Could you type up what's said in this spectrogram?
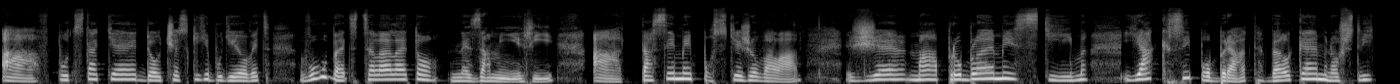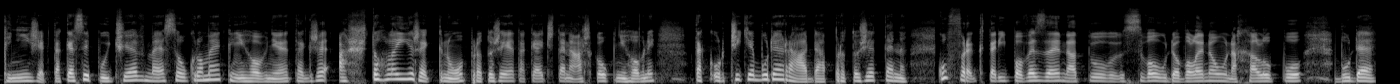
a v podstatě do Českých Budějovic vůbec celé léto nezamíří a ta si mi postěžovala, že má problémy s tím, jak si pobrat velké množství knížek. Také si půjčuje v mé soukromé knihovně, takže až tohle jí řeknu, protože je také čtenářkou knihovny, tak určitě bude ráda, protože ten kufr, který poveze na tu svou dovolenou na chalupu, bude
